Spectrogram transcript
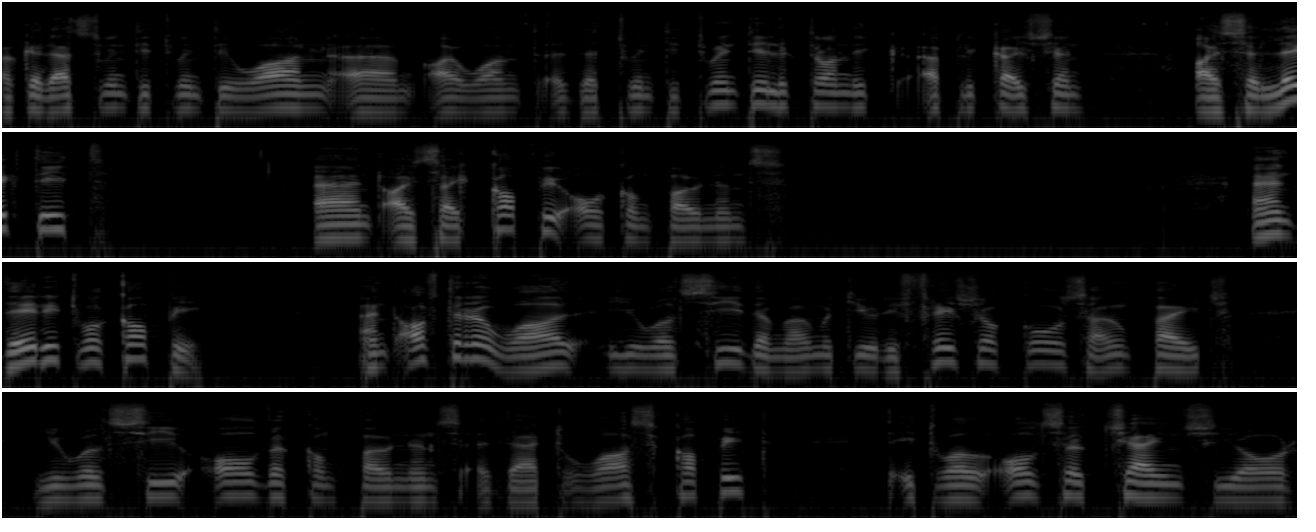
Okay, that's 2021. Um, I want the 2020 electronic application. I select it and I say copy all components and there it will copy and after a while you will see the moment you refresh your course homepage you will see all the components that was copied. It will also change your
